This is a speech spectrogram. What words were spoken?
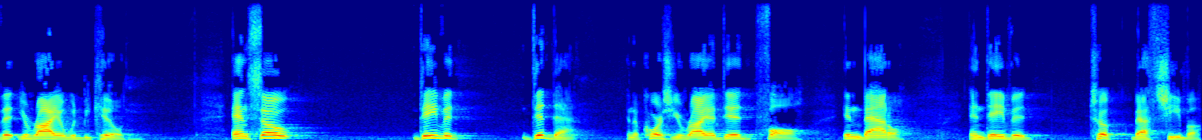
that Uriah would be killed. And so David did that. And of course, Uriah did fall in battle, and David took Bathsheba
